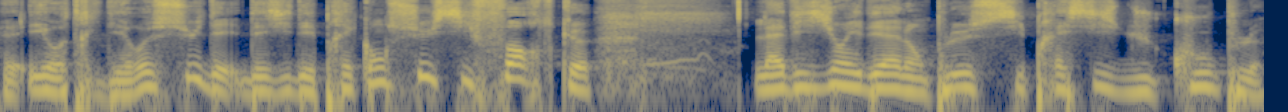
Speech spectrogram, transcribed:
et autres idées reçues, des idées préconçues si fortes que la vision idéale en plus, si précise du couple,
